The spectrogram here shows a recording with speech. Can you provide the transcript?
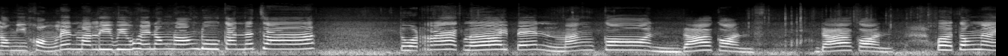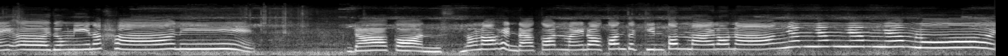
เรามีของเล่นมารีวิวให้น้องๆดูกันนะจ๊ะ ตัวแรกเลยเป็นมังกรดากอนดากอน เปิดตรงไหนเอ่ยตรงนี้นะคะนี่ดากอนน้องๆเห็นดากอนไหมดากอนจะกินต้นไม้แล้วนะแง้มแง้มแง้มแง้มเลย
